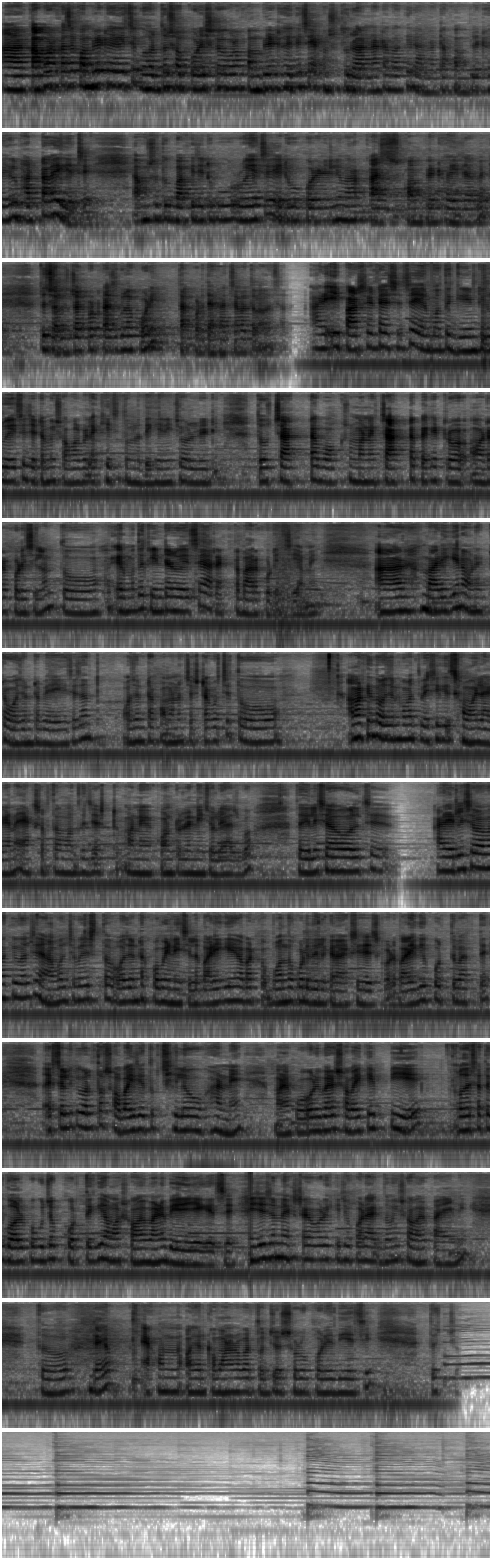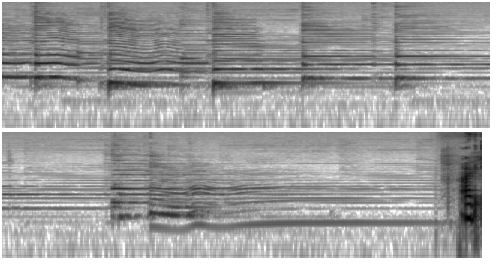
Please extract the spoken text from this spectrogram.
আর কাপড় কাচা কমপ্লিট হয়ে গেছে, ঘর তো সব পরিষ্কার করা কমপ্লিট হয়ে গেছে। এখন শুধু রান্নাটা বাকি, রান্নাটা কমপ্লিট হয়ে গেলে। ভাতটা হয়ে গেছে। এখন শুধু বাকি যেটুকু রয়েছে, এটুকু করে নিলে আমার কাজ কমপ্লিট হয়ে যাবে। তো চলো, চটপট কাজগুলো করি, তারপর দেখা আবার তোমাদের সাথে। আর এই পার্সেলটা এসেছে, এর মধ্যে গ্রিন টি রয়েছে, যেটা আমি সকালবেলা খেয়েছি, তোমরা দেখে নিয়েছো অলরেডি তো চারটা বক্স মানে চারটা প্যাকেট অর্ডার করেছিলাম, তো এর মধ্যে তিনটা রয়েছে আর একটা বার করেছি আমি। আর বাড়ি গিয়ে না অনেকটা ওজনটা বেড়ে গেছে, জানো তো? ওজনটা কমানোর চেষ্টা করছি, তো আমার কিন্তু ওজন কমাতে বেশি সময় লাগে না, এক সপ্তাহের মধ্যে জাস্ট মানে কন্ট্রোলে নিয়ে চলে আসব। তো এলিশা বলছে আর এলিশা বাবা কি বলছে? না বলছে বলিস তো, ওজনটা কমে নিয়েছিল। বাড়ি গিয়ে আবার বন্ধ করে দিলে কেন এক্সারসাইজ করে? বাড়ি গিয়ে করতে পারতে। অ্যাকচুয়ালি কী বলতো, সবাই যেহেতু ছিল ওখানে মানে পরিবারের সবাইকে পেয়ে ওদের সাথে গল্প গুজব করতে গিয়ে আমার সময় মানে বেরিয়ে গেছে। নিজের জন্য এক্সট্রা করে কিছু করা একদমই সময় পাইনি। তো যাই হোক, এখন ওজন কমানোর আবার তোর শুরু করে দিয়েছি। তো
